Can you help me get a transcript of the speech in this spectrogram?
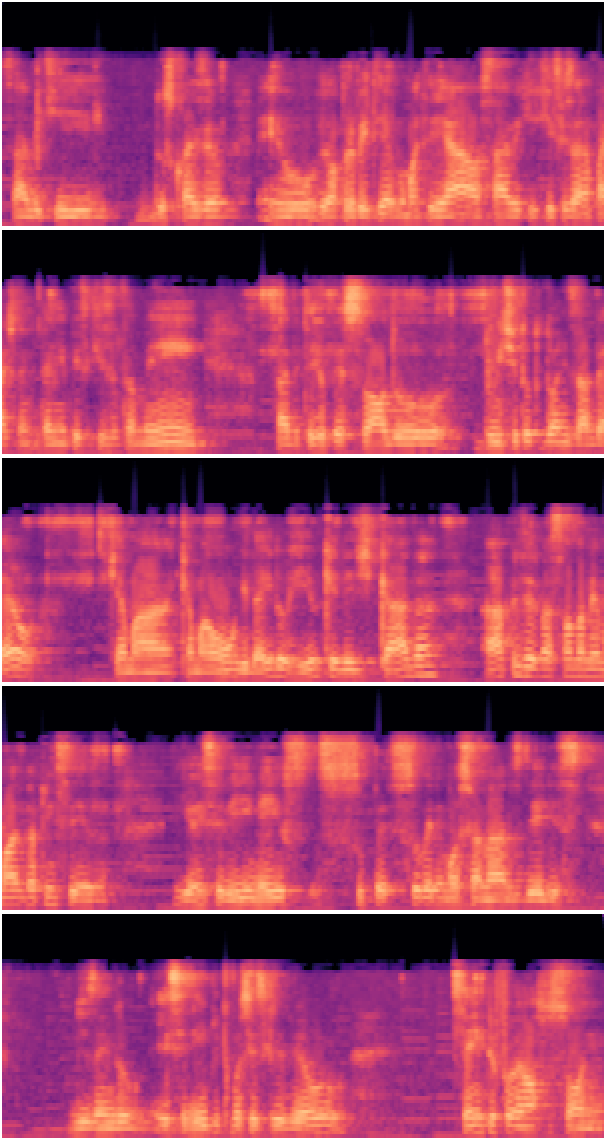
sabe, que, dos quais eu, eu, eu aproveitei algum material, sabe, que, que fizeram parte da, da minha pesquisa também, sabe, teve o pessoal do, do Instituto Dona Isabel, que é uma, que é uma ONG daí do Rio, que é dedicada à preservação da memória da princesa. E eu recebi e-mails super, super emocionados deles, dizendo: Esse livro que você escreveu sempre foi o nosso sonho.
